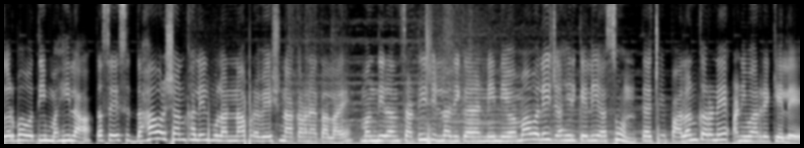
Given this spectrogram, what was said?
गर्भवती महिला तसेच दहा वर्षांखालील मुलांना प्रवेश नाकारण्यात आलाय. मंदिरांसाठी जिल्हाधिकाऱ्यांनी नियमावली जाहीर केली असून त्याचे पालन करणे अनिवार्य केले.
